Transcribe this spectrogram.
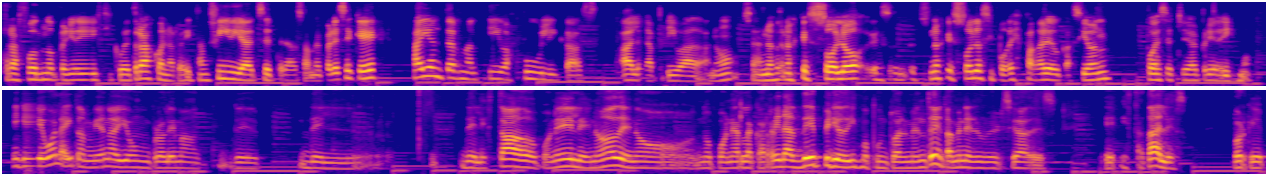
trasfondo periodístico detrás, con la revista Anfibia, etcétera. O sea, me parece que hay alternativas públicas a la privada, ¿no? O sea, no, es que solo, no es que solo si podés pagar educación puedes estudiar periodismo. Y que igual ahí también hay un problema de, del del Estado, ponele, ¿no? De no, poner la carrera de periodismo puntualmente, también en universidades eh, estatales. Porque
